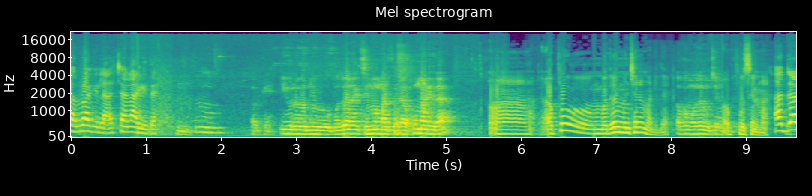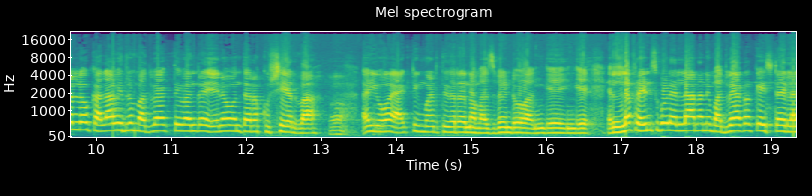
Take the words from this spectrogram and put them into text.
ಪರವಾಗಿಲ್ಲ ಚೆನ್ನಾಗಿದೆ. ಓಕೆ ಇವರು ನೀವು ಮದುವೆ ಆದಾಗ ಸಿನಿಮಾ ಮಾಡ್ತಿದ್ರ ಅಪ್ಪು ಮಾಡಿದ್ರಾ ಆ, ಅಪ್ಪು ಮದುವೆ ಮುಂಚೆನೇ ಮಾಡಿದ್ದೆ. ಅಪ್ಪು ಮದುವೆ ಮುಂಚೆ ಅಪ್ಪು ಸಿನಿಮಾ. ಅದ್ರಲ್ಲೂ ಕಲಾವಿದ್ರು ಮದ್ವೆ ಆಗ್ತೀವಂದ್ರೆ ಏನೋ ಒಂಥರ ಖುಷಿ ಅಲ್ವಾ? ಅಯ್ಯೋ ಆ್ಯಕ್ಟಿಂಗ್ ಮಾಡ್ತಿದ್ದಾರೆ ನಮ್ಮ ಹಸ್ಬೆಂಡು ಹಂಗೆ ಹಿಂಗೆ. ಎಲ್ಲ ಫ್ರೆಂಡ್ಸ್ಗಳೆಲ್ಲ ನನಗೆ ಮದುವೆ ಆಗೋಕ್ಕೆ ಇಷ್ಟ ಇಲ್ಲ.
